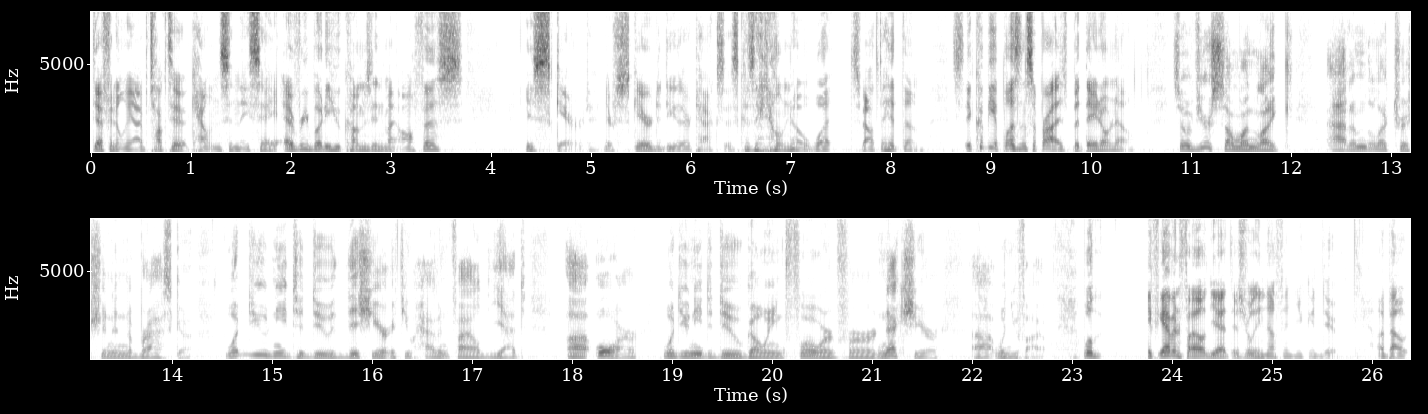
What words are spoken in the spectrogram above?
Definitely. I've talked to accountants and they say everybody who comes in my office is scared. They're scared to do their taxes because they don't know what's about to hit them. It could be a pleasant surprise, but they don't know. So if you're someone like Adam, the electrician in Nebraska, what do you need to do this year if you haven't filed yet? Uh, or what do you need to do going forward for next year uh, when you file? Well, if you haven't filed yet, there's really nothing you can do about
